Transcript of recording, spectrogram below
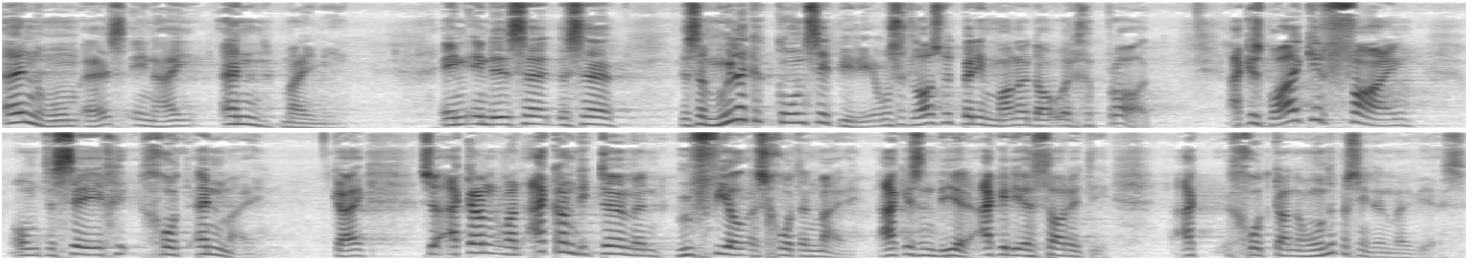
in hom is en hy in my nie. En en dis 'n dis 'n dis 'n moeilike konsep hierdie. Ons het laasweek by die manne daaroor gepraat. Ek is baie keer fyn om te sê God in my. OK. So ek kan want ek kan determine hoeveel is God in my. Ek is in beheer. Ek het die authority. Ek God kan 100% in my wees.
